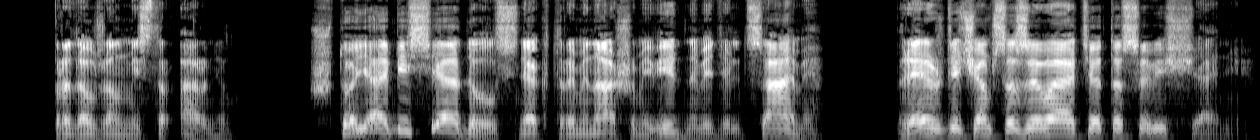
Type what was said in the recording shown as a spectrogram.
— продолжал мистер Арнил, — что я беседовал с некоторыми нашими видными дельцами, прежде чем созывать это совещание.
